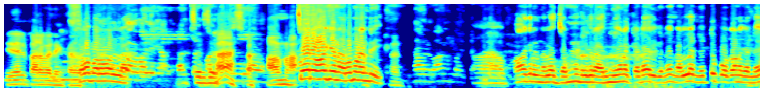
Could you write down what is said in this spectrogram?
இது பரவாயில்லைங்க. விலை பரவாயில்ல. சரி சரி. ஆமா. சரி ஓகேண்ணா ரொம்ப நன்றி. பாக்குறதுக்கு நல்ல ஜம்முன் இருக்கிற அருமையான கிடாரி கண்ணு நல்ல நெட்டு போக்கான கண்ணு.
